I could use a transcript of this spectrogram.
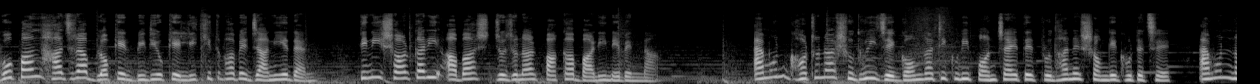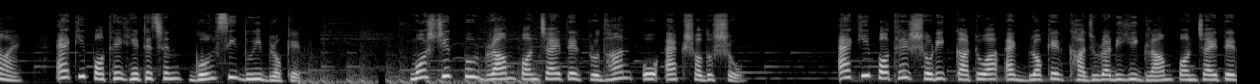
গোপাল হাজরা ব্লকের বিডিওকে লিখিতভাবে জানিয়ে দেন, তিনি সরকারি আবাস যোজনার পাকা বাড়ি নেবেন না। এমন ঘটনা শুধুই যে গঙ্গাটিকুড়ি পঞ্চায়েতের প্রধানের সঙ্গে ঘটেছে, এমন নয়, একই পথে হেঁটেছেন গোলসি দুই ব্লকের। মসজিদপুর গ্রাম পঞ্চায়েতের প্রধান ও এক সদস্য। একই পথের শরিক কাটোয়া এক ব্লকের খাজুরাডিহি গ্রাম পঞ্চায়েতের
